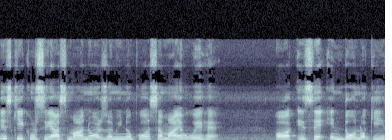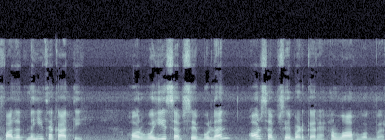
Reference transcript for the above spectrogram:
इसकी कुर्सी आसमानों और ज़मीनों को समाये हुए है और इसे इन दोनों की हिफाजत नहीं थकाती और वही सबसे बुलंद और सबसे बढ़कर है। अल्लाह अकबर।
